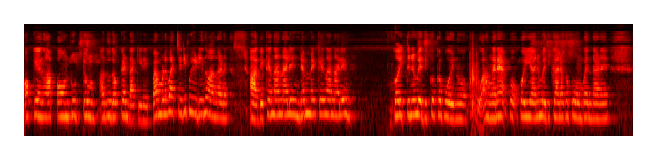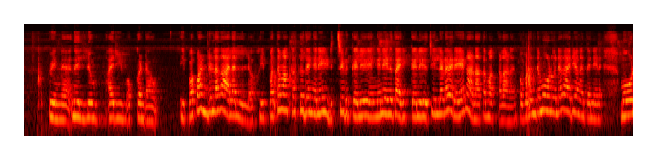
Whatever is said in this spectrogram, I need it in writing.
ഒക്കെയായിരുന്നു. അപ്പവും പുട്ടും അതും ഇതൊക്കെ ഉണ്ടാക്കിയത്. ഇപ്പം നമ്മൾ പച്ചരി പീടിയിൽ നിന്ന് വാങ്ങാണ്. ആദ്യമൊക്കെ എന്ന് പറഞ്ഞാൽ എന്റെ അമ്മയൊക്കെ എന്ന് പറഞ്ഞാൽ കൊയ്ത്തിനും വെതിക്കൊക്കെ പോയിരുന്നു. അങ്ങനെ കൊയ്യാനും വെതിക്കാനൊക്കെ പോകുമ്പോൾ എന്താണ്? പിന്നെ നെല്ലും അരിയും ഒക്കെ ഉണ്ടാവും. ഇപ്പൊ പണ്ടുള്ള കാലല്ലല്ലോ. ഇപ്പത്തെ മക്കൾക്ക് ഇത് എങ്ങനെ ഇടിച്ചെടുക്കൽ എങ്ങനെയാണ് തരിക്കൽ ചില്ലട വരെ കാണാത്ത മക്കളാണ്. ഇപ്പൊ ഇവിടെ എന്റെ മോളുവിന്റെ കാര്യം അങ്ങനെ തന്നെയാണ്. മോൾ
